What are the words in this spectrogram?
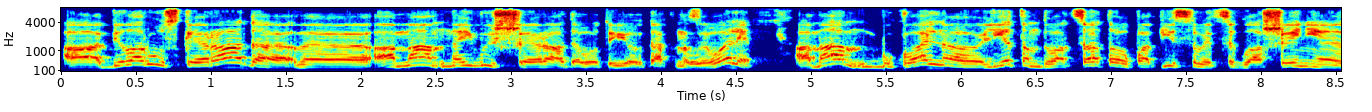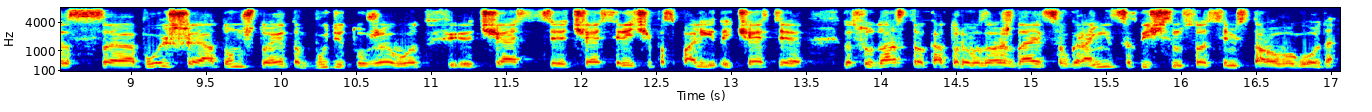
а Белорусская Рада, э, она наивысшая Рада, вот ее так называли, она буквально летом 20-го подписывает соглашение с Польшей о том, что это будет уже вот часть, часть Речи Посполитой, часть государства, которое возрождается в границах 1772 года.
